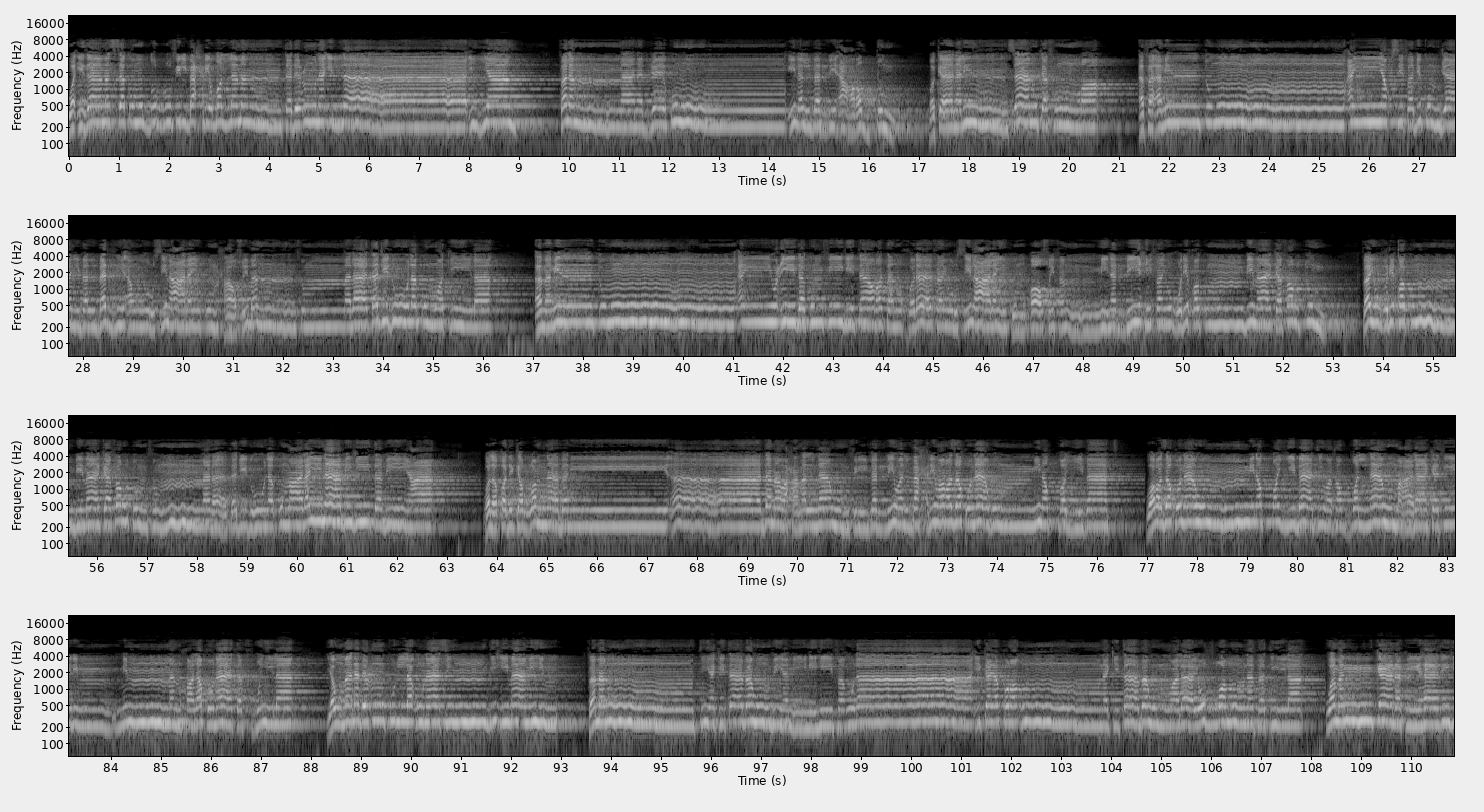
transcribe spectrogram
وإذا مسكم الضر في البحر ضل من تدعون إلا إياه فلما نجيكم إلى البر أعرضتم وكان الإنسان كفورا أفأمنتم أن يخسف بكم جانب البر أو يرسل عليكم حاصبا ثم لا تجدوا لكم وكيلا أم منتم يعيدكم فيه تارة أخرى فيرسل عليكم قاصفا من الريح فيغرقكم بما كفرتم فيغرقكم بما كفرتم ثم لا تجدوا لكم علينا به تبيعا. ولقد كرمنا بني آدم وحملناهم في البر والبحر ورزقناهم من الطيبات ورزقناهم من الطيبات وفضلناهم على كثير ممن خلقنا تفضيلا. يوم ندعو كل أناس بإمامهم فمن أوتي كتابه بيمينه فأولئك يقرؤون كتابهم ولا يظلمون فتيلا. ومن كان في هذه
